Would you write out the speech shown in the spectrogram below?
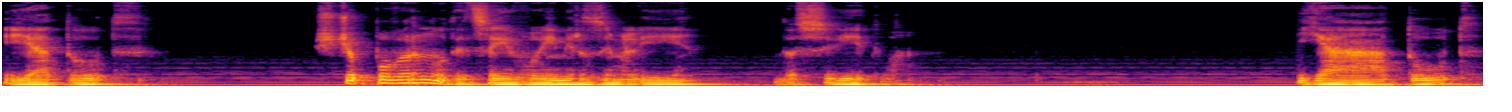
Я тут, щоб повернути цей вимір землі до світла. Я тут,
